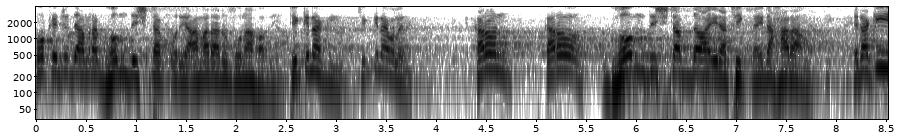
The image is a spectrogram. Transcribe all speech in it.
ওকে যদি আমরা ঘুম ডিস্টার্ব করি, আমার আরও গুণা হবে, ঠিক কিনা কি? ঠিক কিনা বলেন? কারণ কারও ঘুম ডিস্টার্ব দেওয়া এটা ঠিক না, এটা হারাম। এটা কি?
